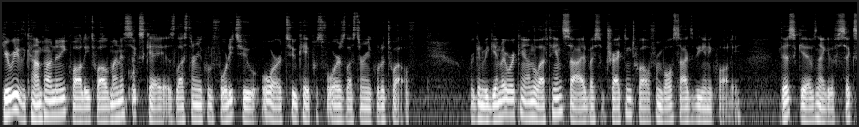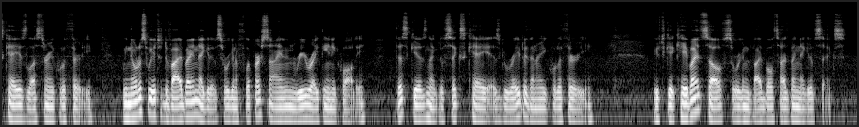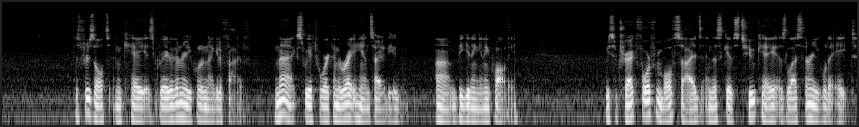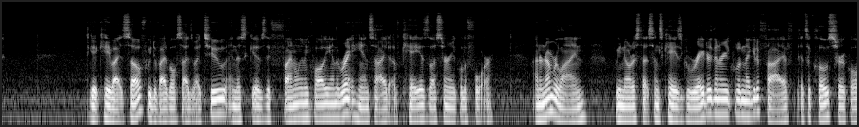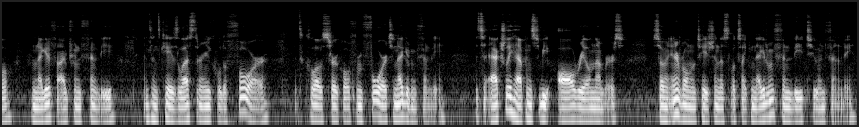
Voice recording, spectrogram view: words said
Here we have the compound inequality 12 minus 6k is less than or equal to 42, or 2k plus 4 is less than or equal to 12. We're going to begin by working on the left-hand side by subtracting 12 from both sides of the inequality. This gives negative 6k is less than or equal to 30. We notice we have to divide by a negative, so we're going to flip our sign and rewrite the inequality. This gives negative 6k is greater than or equal to 30. We have to get k by itself, so we're going to divide both sides by negative 6. This results in k is greater than or equal to negative 5. Next, we have to work on the right-hand side of the um, beginning inequality. We subtract 4 from both sides, and this gives 2k is less than or equal to 8. To get k by itself, we divide both sides by 2, and this gives the final inequality on the right-hand side of k is less than or equal to 4. On our number line, we notice that since k is greater than or equal to negative 5, it's a closed circle from negative 5 to infinity, and since k is less than or equal to 4, it's a closed circle from 4 to negative infinity. This actually happens to be all real numbers. So in interval notation, this looks like negative infinity to infinity.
